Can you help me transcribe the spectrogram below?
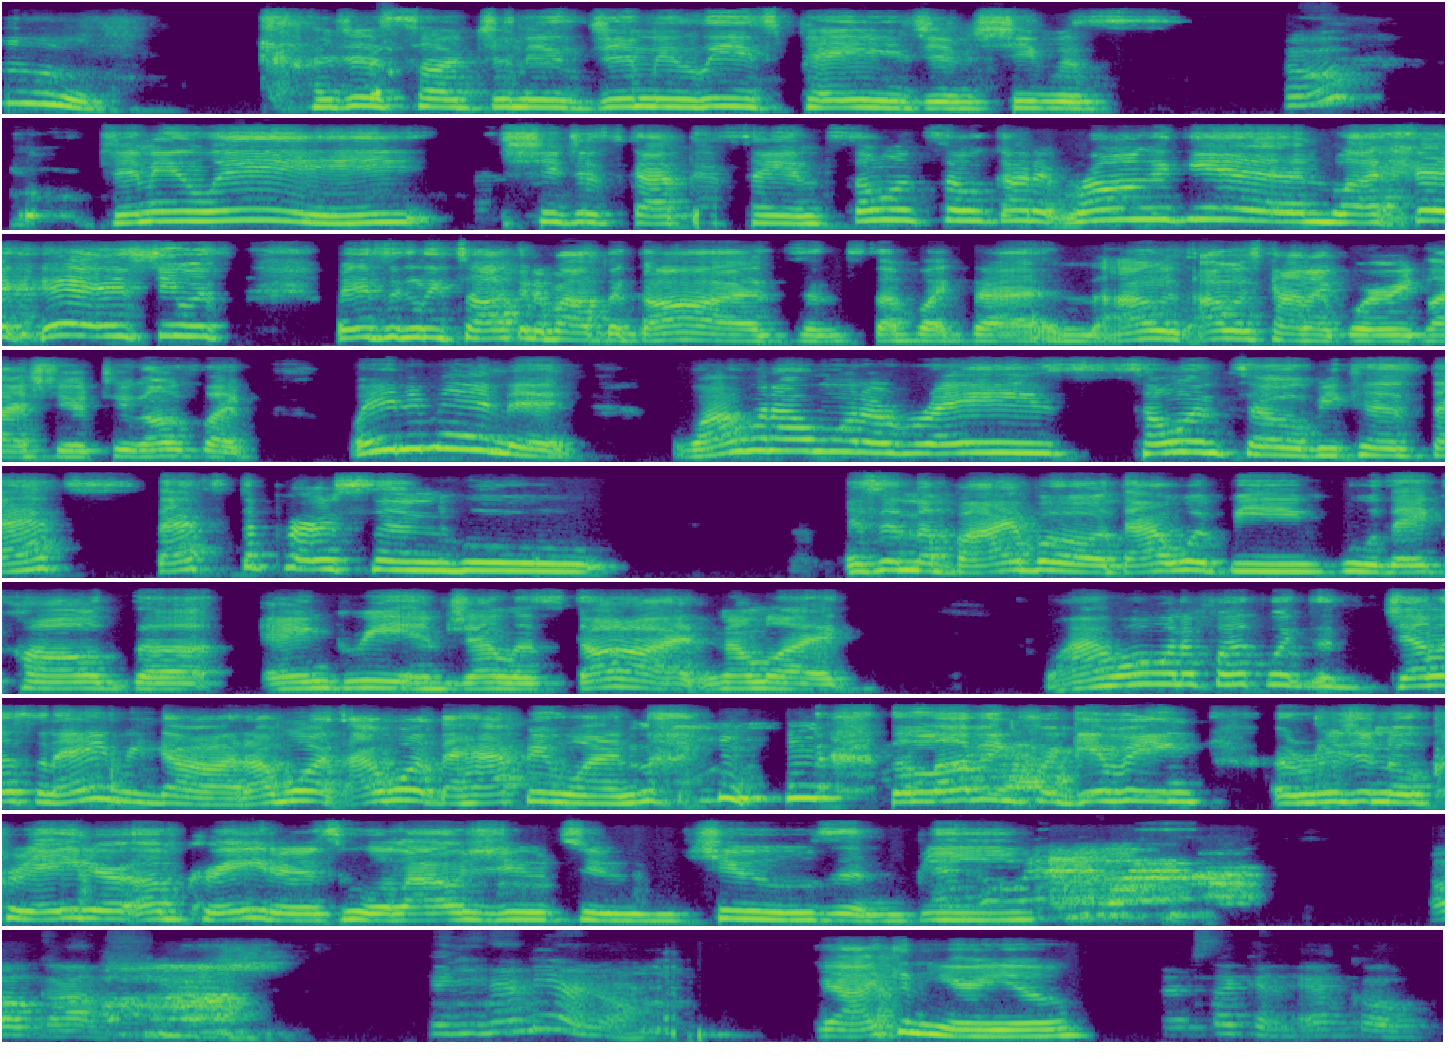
Oh, I just saw Jenny Jenny Lee's page and she was Who? Jenny Lee. She just got this saying so and so got it wrong again. Like she was basically talking about the gods and stuff like that. And I was I was kind of worried last year too. I was like, wait a minute, why would I want to raise so and so? Because that's that's the person who is in the Bible. That would be who they call the angry and jealous God. And I'm like, why do I want to fuck with the jealous and angry God? I want I want the happy one, the loving, forgiving, original creator of creators who allows you to choose and be. Oh, gosh. Can you hear me or no? Yeah, I can hear you. Like an echo.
